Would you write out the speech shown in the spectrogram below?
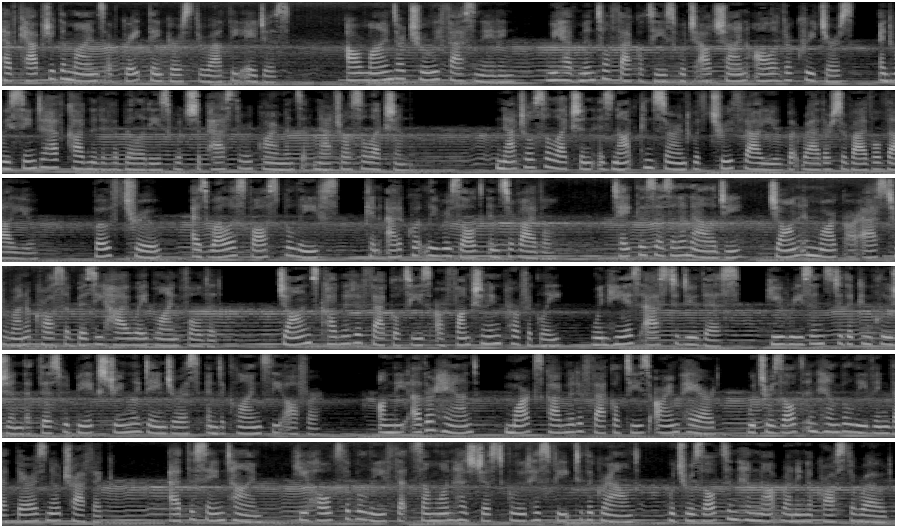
Have captured the minds of great thinkers throughout the ages. Our minds are truly fascinating, we have mental faculties which outshine all other creatures, and we seem to have cognitive abilities which surpass the requirements of natural selection. Natural selection is not concerned with truth value but rather survival value. Both true, as well as false beliefs, can adequately result in survival. Take this as an analogy, John and Mark are asked to run across a busy highway blindfolded. John's cognitive faculties are functioning perfectly, when he is asked to do this, he reasons to the conclusion that this would be extremely dangerous and declines the offer. On the other hand, Mark's cognitive faculties are impaired, which results in him believing that there is no traffic. At the same time, he holds the belief that someone has just glued his feet to the ground, which results in him not running across the road.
